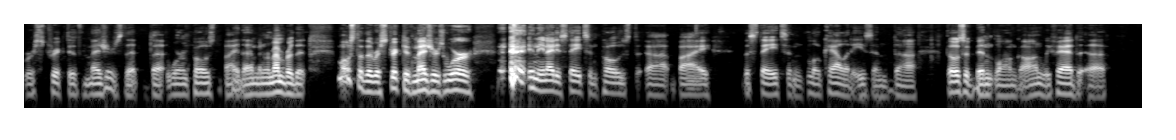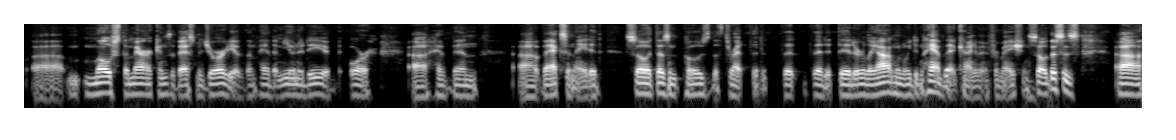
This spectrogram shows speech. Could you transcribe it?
restrictive measures that uh, were imposed by them. And remember that most of the restrictive measures were in the United States imposed uh, by the states and localities. And uh, those have been long gone. We've had uh, uh, most Americans, the vast majority of them, have immunity or uh, have been uh, vaccinated. So it doesn't pose the threat that it, that that it did early on when we didn't have that kind of information. So this is uh,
